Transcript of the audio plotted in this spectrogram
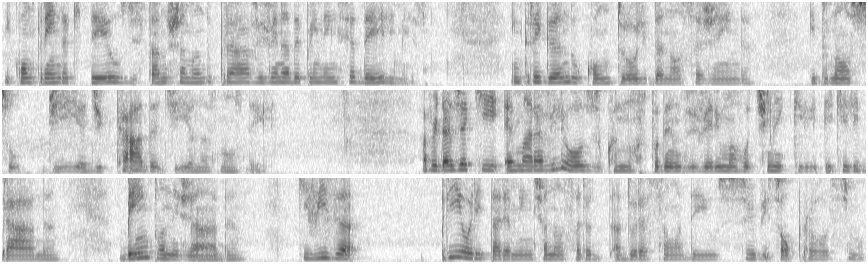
e compreenda que Deus está nos chamando para viver na dependência dele mesmo, entregando o controle da nossa agenda e do nosso dia, de cada dia nas mãos dele. A verdade é que é maravilhoso quando nós podemos viver em uma rotina equilibrada, bem planejada, que visa prioritariamente a nossa adoração a Deus, serviço ao próximo,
